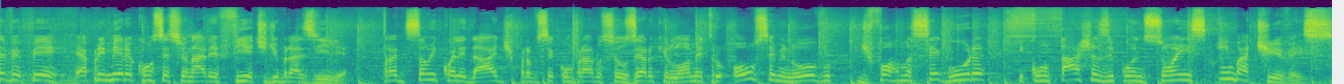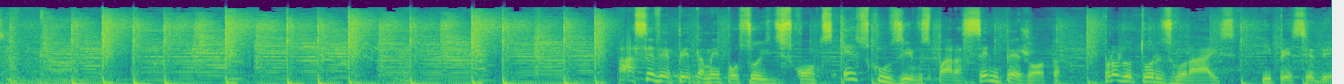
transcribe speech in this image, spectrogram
CVP é a primeira concessionária Fiat de Brasília. Tradição e qualidade para você comprar o seu zero quilômetro ou seminovo de forma segura e com taxas e condições imbatíveis. A CVP também possui descontos exclusivos para CNPJ, produtores rurais e PCD.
